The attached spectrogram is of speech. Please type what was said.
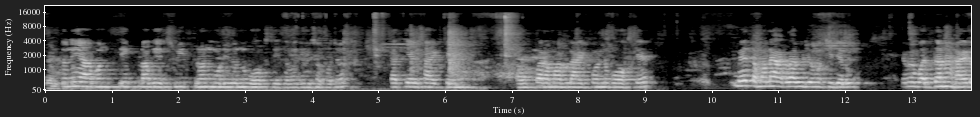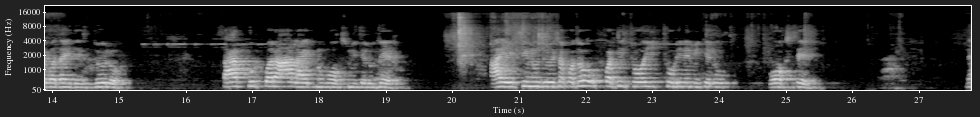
તો નહીં, આ પણ એક પ્લગ એક સ્વીચ ત્રણ મોડ્યુલરનું બોક્સ છે, તમે જોઈ શકો છો. સત્યાવીસ સાઠ છે ઉપર અમારું લાઇટ ફોનનું બોક્સ છે. મેં તમને આગલા વિડીયોમાં કીધેલું કે મેં બધાને હાઇટ બતાવી દઈશ, જોઈ લો. સાત ફૂટ પર આ લાઇટનું બોક્સ મૂકેલું છે. આ એસીનું જોઈ શકો છો, ઉપરથી છ ઇંચ છોડીને મૂકેલું બોક્સ છે. ને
